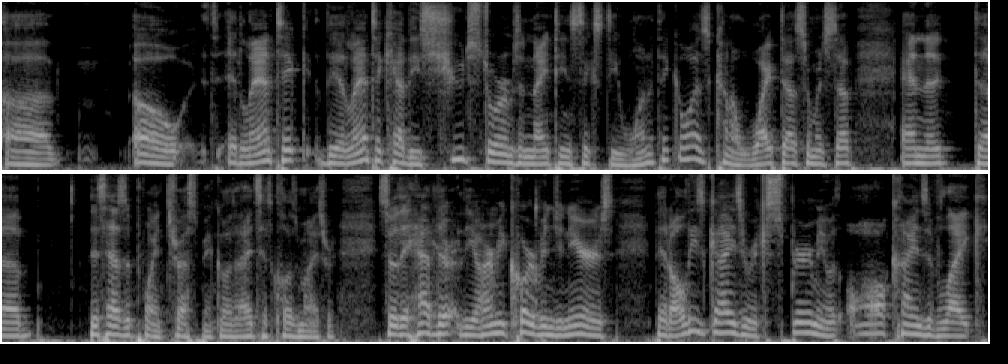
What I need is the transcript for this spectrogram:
uh, oh, Atlantic. The Atlantic had these huge storms in 1961. I think it was kind of wiped out so much stuff, and the the this has a point. Trust me, it goes. I just close my eyes for it. So they had their the Army Corps of Engineers. They had all these guys who were experimenting with all kinds of like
